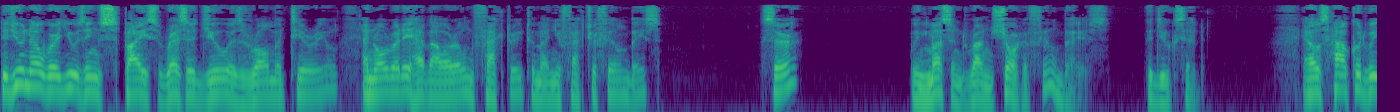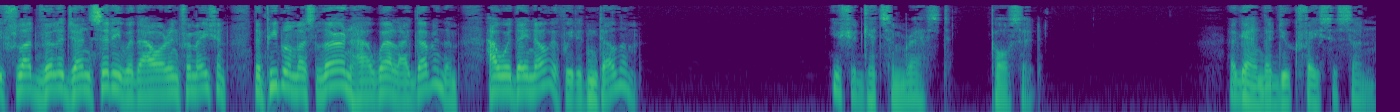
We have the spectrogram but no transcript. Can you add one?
Did you know we're using spice residue as raw material, and already have our own factory to manufacture film base? Sir? We mustn't run short of film base, the Duke said. Else how could we flood village and city with our information? The people must learn how well I govern them. How would they know if we didn't tell them? You should get some rest, Paul said. Again the Duke faced his son.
